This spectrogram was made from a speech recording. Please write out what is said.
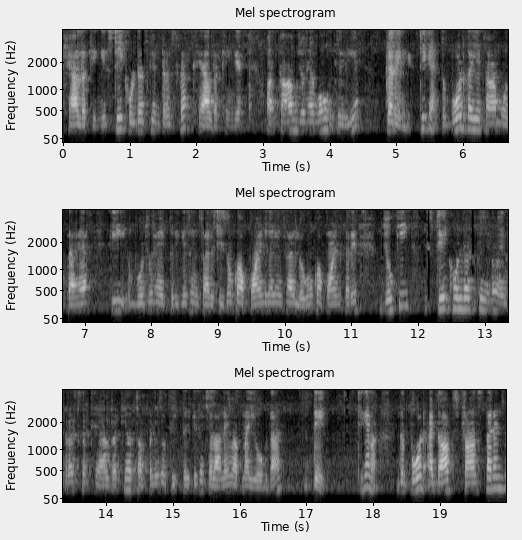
ख्याल रखेंगे स्टेक होल्डर्स के इंटरेस्ट का ख्याल रखेंगे और काम जो है वो उनके लिए करेंगे, ठीक है? तो बोर्ड का ये काम होता है कि वो जो है एक तरीके से इन सारी चीज़ों को अपॉइंट करे, इन सारे लोगों को अपॉइंट करे, जो कि स्टेक होल्डर्स के यू नो इंटरेस्ट का ख्याल रखे और कंपनी को ठीक तरीके से चलाने में अपना योगदान दे, ठीक है ना? The board adopt transparent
